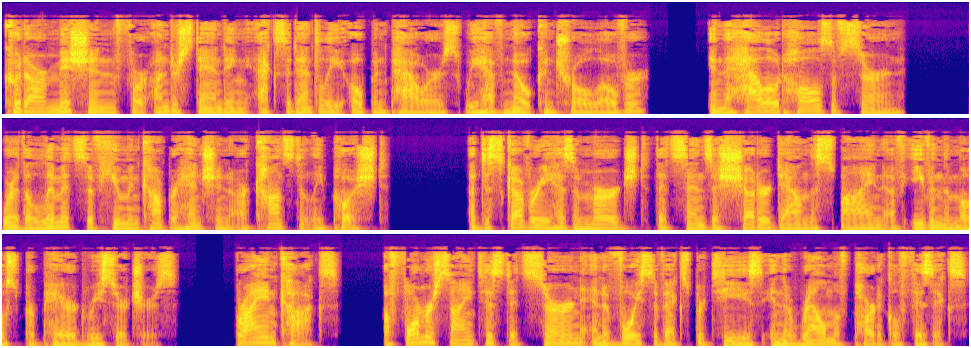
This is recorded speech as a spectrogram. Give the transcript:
Could our mission for understanding accidentally open powers we have no control over? In the hallowed halls of CERN, where the limits of human comprehension are constantly pushed, a discovery has emerged that sends a shudder down the spine of even the most prepared researchers. Brian Cox, a former scientist at CERN and a voice of expertise in the realm of particle physics,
